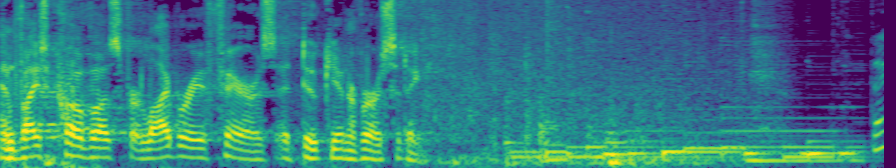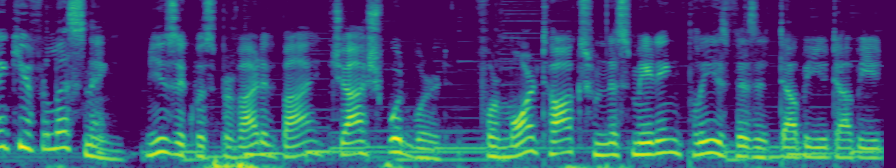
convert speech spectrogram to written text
and Vice Provost for Library Affairs at Duke University. Thank you for listening. Music was provided by Josh Woodward. For more talks from this meeting, please visit www.arl.org.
